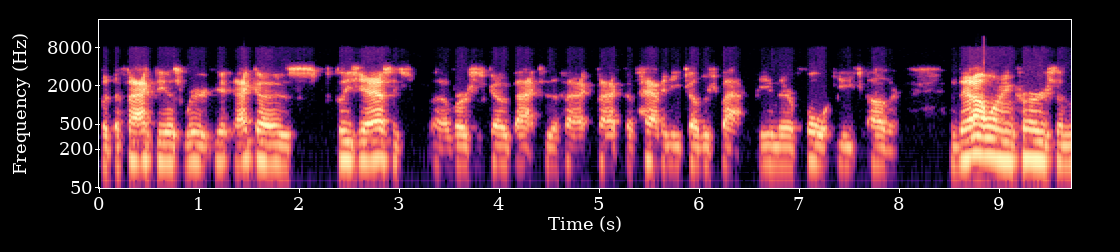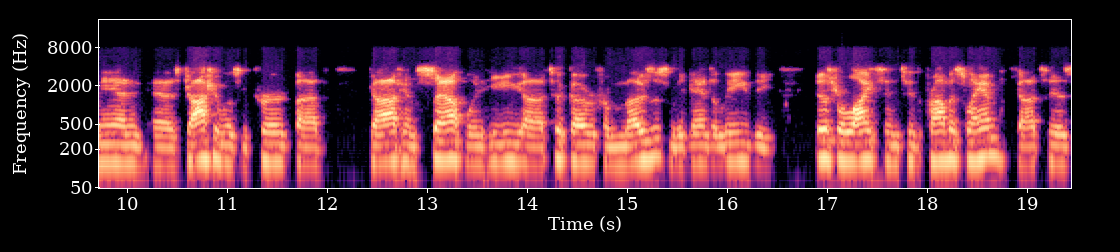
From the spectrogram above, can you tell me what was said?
But the fact is, we're that goes Ecclesiastes uh, verses go back to the fact fact of having each other's back, being there for each other. And then I want to encourage the men as Joshua was encouraged by God Himself when He uh, took over from Moses and began to lead the Israelites into the promised land. God says,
